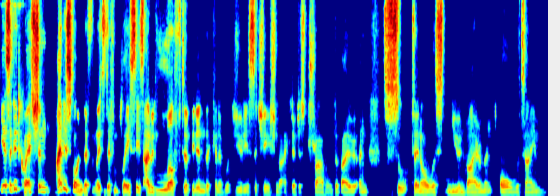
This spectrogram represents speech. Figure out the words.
Yeah, it's a good question. I respond differently to different places. I would love to have been in the kind of luxurious situation that I could have just travelled about and soaked in all this new environment all the time.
